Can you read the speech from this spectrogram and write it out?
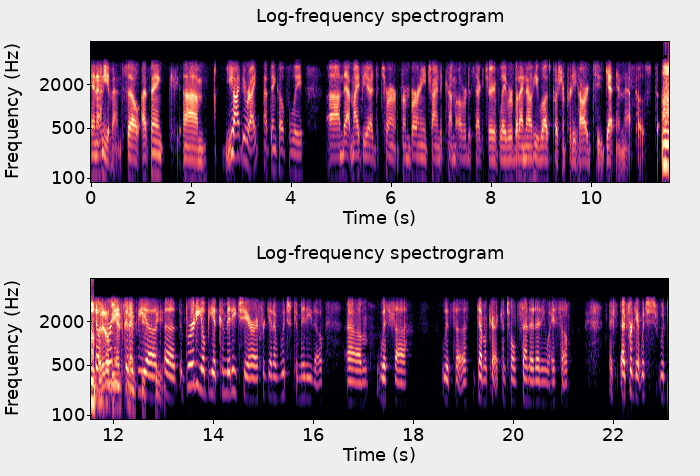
in any event. So I think um, you might be right. I think hopefully um, that might be a deterrent from Bernie trying to come over to Secretary of Labor, but I know he was pushing pretty hard to get in that post. Um, so but it'll Bernie's going to be a, a Bernie will be a committee chair. I forget of which committee though, um, with uh, with a Democrat-controlled Senate anyway. So I, I forget which which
